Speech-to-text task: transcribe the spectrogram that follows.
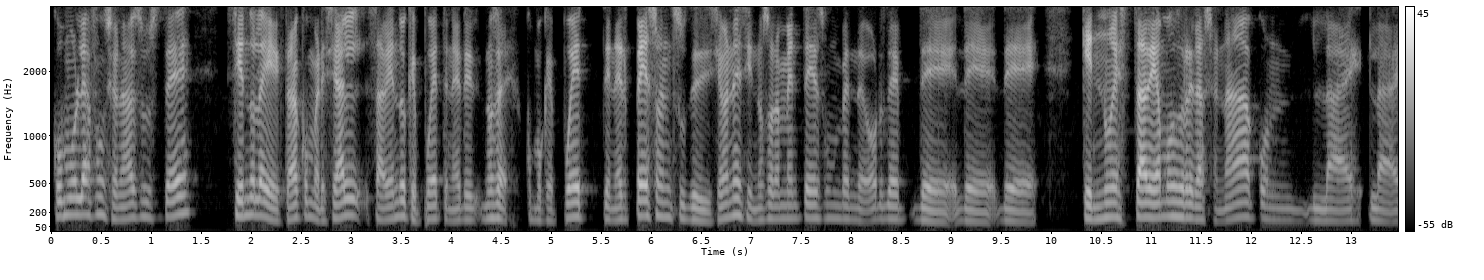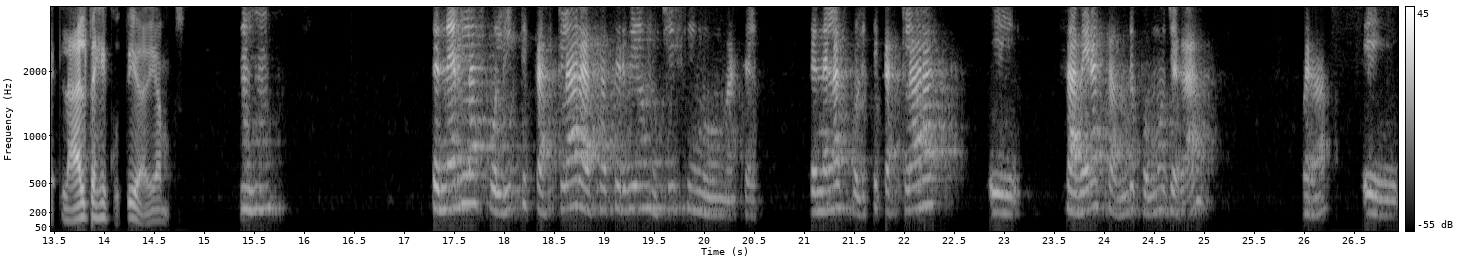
¿Cómo le ha funcionado a usted siendo la directora comercial, sabiendo que puede tener, no sé, como que puede tener peso en sus decisiones y no solamente es un vendedor de, de, de, que no está, digamos, relacionada con la, la, alta ejecutiva, digamos? Tener las políticas claras ha servido muchísimo, Marcelo tener las políticas claras, eh, saber hasta dónde podemos llegar, ¿verdad? Eh,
